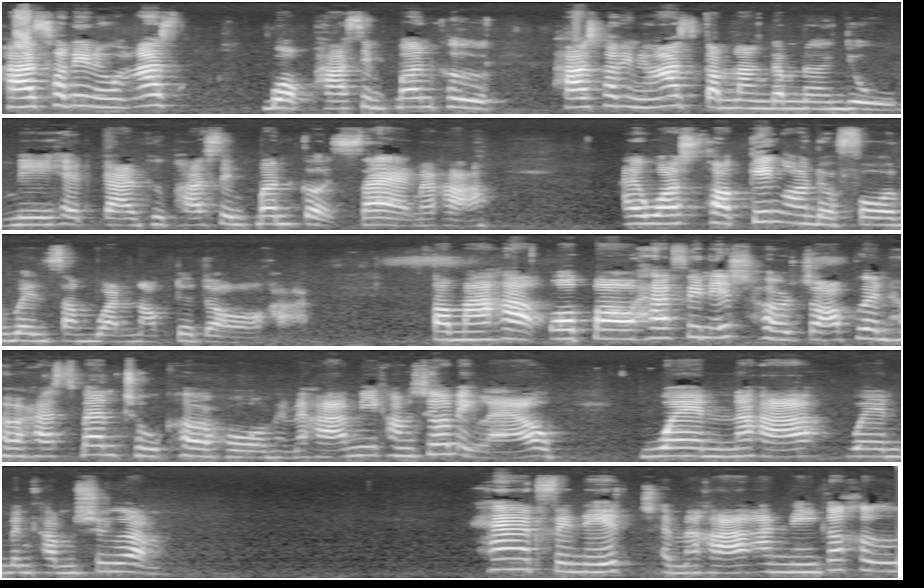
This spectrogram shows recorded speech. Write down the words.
past continuous บวก past simple คือ past continuous กำลังดำเนินอยู่ มีเหตุการณ์คือ past simple เกิดแทรกนะคะ I was talking on the phone when someone knocked the door ค่ะ ต่อมาค่ะ Opal had finished her job when her husband took her home เห็นไหมคะ มีคำเชื่อมอีกแล้ว when นะคะ when เป็นคำเชื่อม had finished เห็นไหมคะ อันนี้ก็คือ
